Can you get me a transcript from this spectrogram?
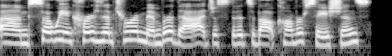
Um, so we encourage them to remember that, just that it's about conversations.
